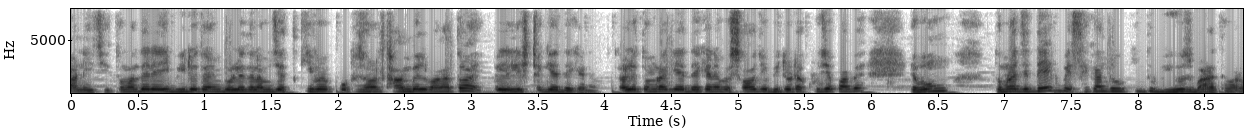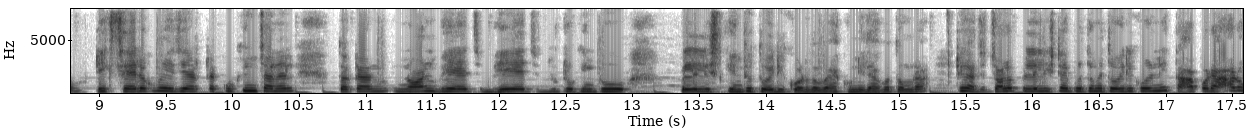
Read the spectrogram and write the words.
বানিয়েছি। তোমাদের এই ভিডিওতে আমি বলে দিলাম যে, কীভাবে প্রফেশনাল থামবেল বানাতে হয় প্লে লিস্টে গিয়ে দেখে নাও। তাহলে তোমরা গিয়ে দেখে নেবে, সহজে ভিডিওটা খুঁজে পাবে এবং তোমরা যে দেখবে, সেখান থেকেও কিন্তু ভিউজ বাড়াতে পারব। ঠিক সেই রকমই যে একটা কুকিং চ্যানেল তো একটা নন ভেজ ভেজ দুটো কিন্তু প্লে লিস্ট কিন্তু তৈরি করে দেবো এখনই, দেখো তোমরা। ঠিক আছে, চলো প্লে লিস্টটা প্রথমে তৈরি করে নিই। তারপরে আরও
